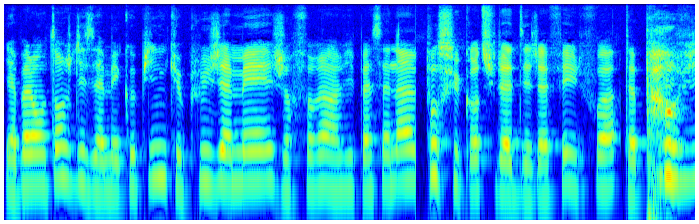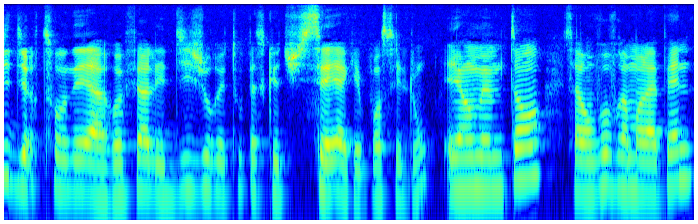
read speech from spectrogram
Il y a pas longtemps, je disais à mes copines que plus jamais je referais un vipassana. Je pense que quand tu l'as déjà fait une fois, t'as pas envie d'y retourner à refaire les 10 jours et tout parce que tu sais à quel point c'est long. Et en même temps, ça en vaut vraiment la peine.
